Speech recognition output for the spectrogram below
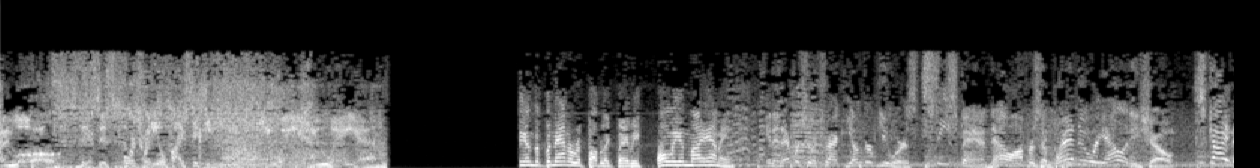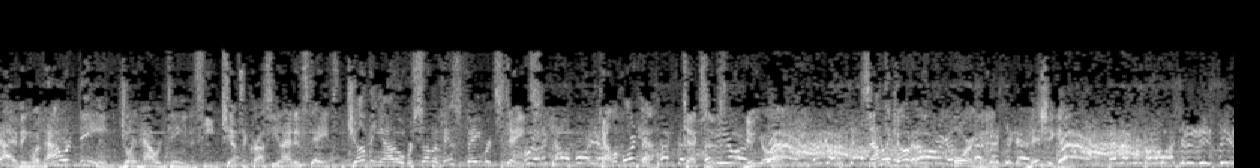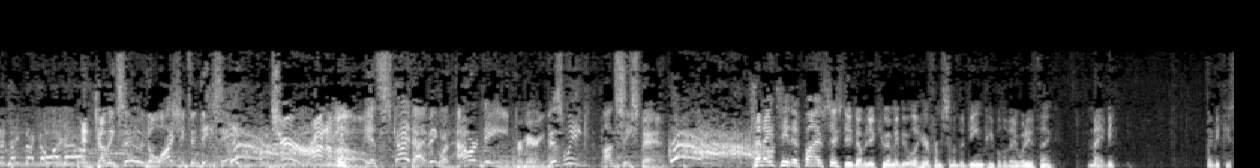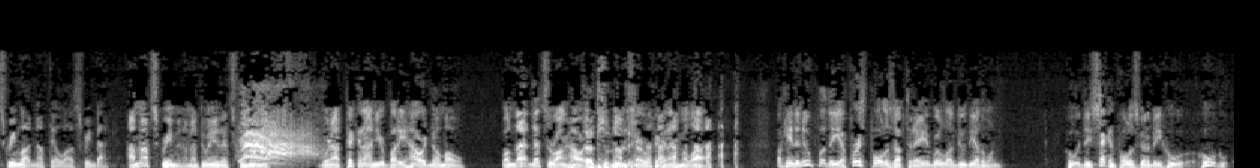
and local. This is Sports Radio 560. QAM. In the Banana Republic, baby. Only in Miami. In an effort to attract younger viewers, C-SPAN now offers a brand new reality show, Skydiving with Howard Dean. Join Howard Dean as he jets across the United States, jumping out over some of his favorite states. California, California, Texas, New York, New York, South, South Dakota, Oregon, Michigan, Michigan. and then we're going to Washington D.C. to take back the White House. And coming soon to Washington, D.C. Geronimo. It's Skydiving with Howard Dean, premiering this week on C-SPAN. 1018 at 560 WQM. Maybe we'll hear from some of the Dean people today. What do you think? Maybe. Maybe if you scream loud enough, they'll uh, scream back. I'm not screaming. I'm not doing any of that screaming. We're not picking on your buddy Howard no mo. Well, that, that's the wrong Howard. Absolutely. I'm sorry. We're picking on him a lot. Okay, the new the uh, first poll is up today. We'll uh, do the other one. Who the second poll is going to be who who?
